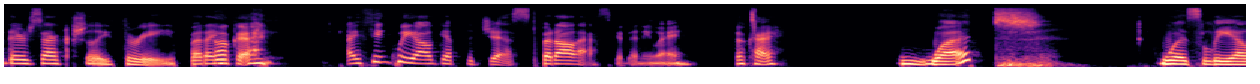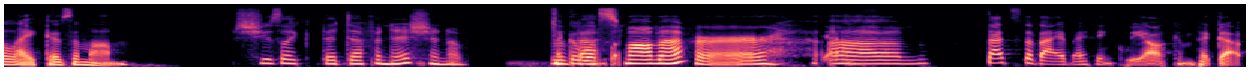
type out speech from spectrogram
There's actually three, but I Okay. I think we all get the gist, but I'll ask it anyway. Okay. What was Lia like as a mom? She's like the definition of the Like best mom ever. Yeah. Um, That's the vibe I think we all can pick up.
